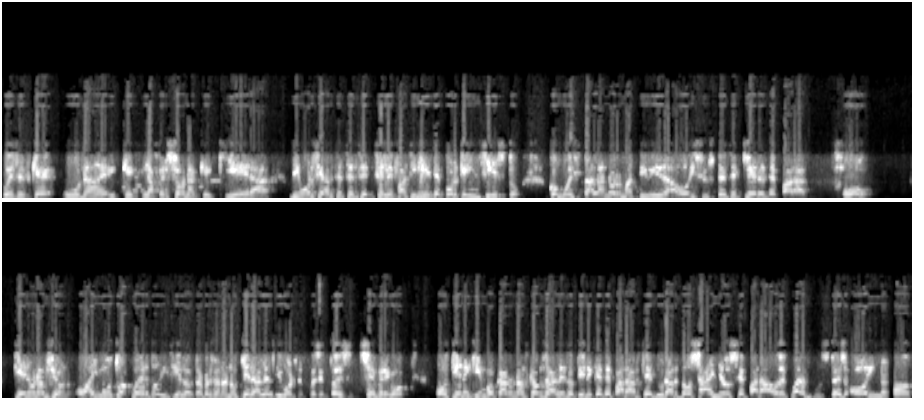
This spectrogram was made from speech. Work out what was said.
pues es que una que la persona que quiera divorciarse se, se, le facilite, porque insisto, como está la normatividad hoy, si usted se quiere separar o tiene una opción, o hay mutuo acuerdo y si la otra persona no quiere darle el divorcio, pues entonces se fregó, o tiene que invocar unas causales o tiene que separarse, durar dos años separado de cuerpos. Entonces hoy no,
